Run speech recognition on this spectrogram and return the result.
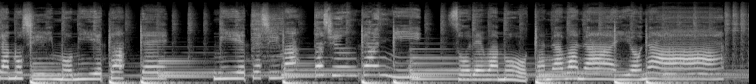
がもしも見えたって。見えてしまった瞬間に。それはもう叶わないよなだってそうでしょこうなっちゃってしまったな。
